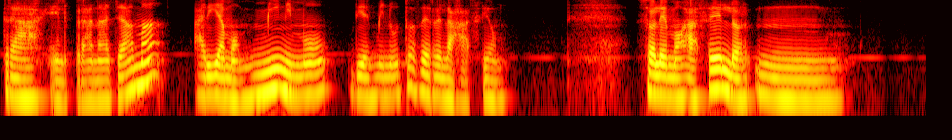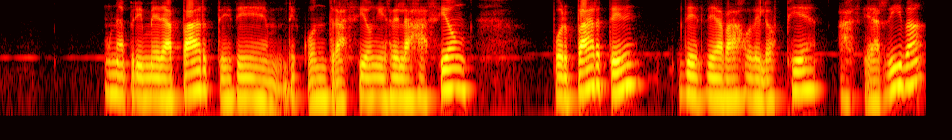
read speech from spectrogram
tras el pranayama haríamos mínimo 10 minutos de relajación. Solemos hacerlo mm, una primera parte de contracción y relajación por parte desde abajo de los pies hacia arriba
